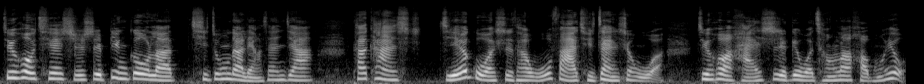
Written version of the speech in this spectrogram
最后确实是并购了其中的两三家，他看结果是他无法去战胜我，最后还是给我成了好朋友，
